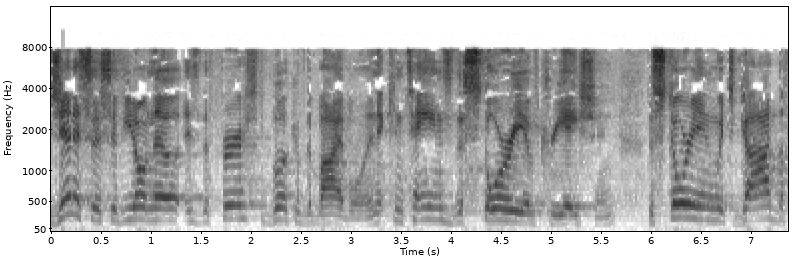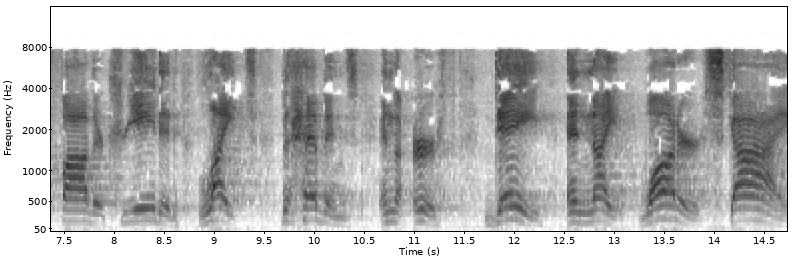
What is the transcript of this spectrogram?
Genesis, if you don't know, is the first book of the Bible, and it contains the story of creation. The story in which God the Father created light, the heavens, and the earth, day and night, water, sky,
